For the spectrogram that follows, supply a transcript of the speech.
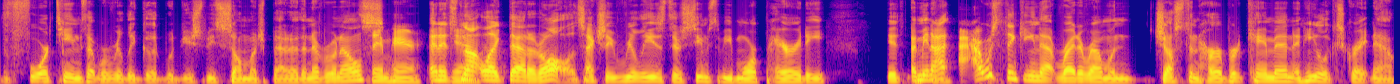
the four teams that were really good would just be so much better than everyone else. Same here. And it's Yeah. not like that at all. It's actually really is. There seems to be more parity. It, I mean, mm-hmm. I, I was thinking that right around when Justin Herbert came in, and he looks great now.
